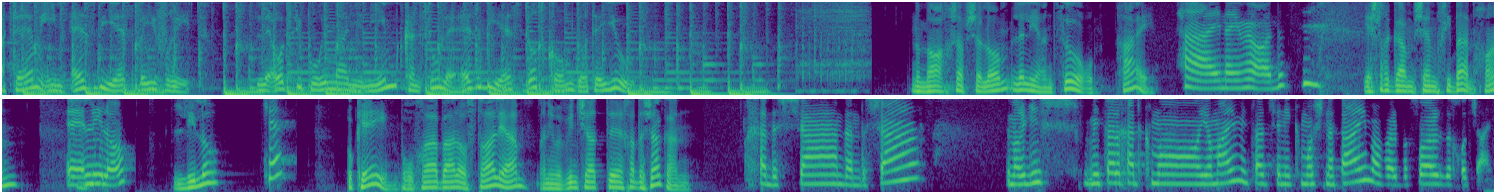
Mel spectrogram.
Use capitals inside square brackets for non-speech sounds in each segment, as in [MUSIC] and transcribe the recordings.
אתם עם SBS בעברית. לעוד סיפורים מעניינים, כנסו ל-sbs.com.au. נאמר עכשיו שלום לליאן צור. היי. היי, נעים מאוד. יש לך גם שם חיבה, נכון? אה, לי לא. לי לא? כן. אוקיי, ברוכה הבאה לאוסטרליה. אני מבין שאת אה, חדשה כאן. חדשה, דנדשה. זה מרגיש מצד אחד כמו יומיים, מצד שני כמו שנתיים, אבל בפועל זה חודשיים.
